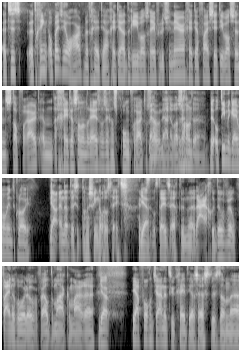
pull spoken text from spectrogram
Het, is, het ging opeens heel hard met GTA. GTA 3 was revolutionair. GTA 5 City was een stap vooruit. En GTA San Andreas was echt een sprong vooruit of zo. Ja, dat was gewoon uh... de ultieme game om in te klooien. Ja, en dat is het misschien nog steeds. Ja. het is nog steeds echt een... Uh, nou ja, goed, over fijne woorden over vuil te maken. Maar ja. Ja, volgend jaar natuurlijk GTA 6. Dus dan uh,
